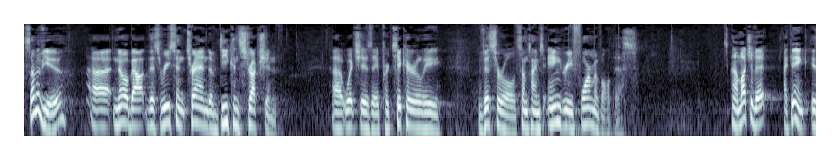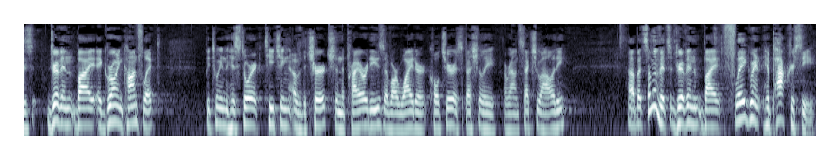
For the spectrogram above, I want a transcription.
Some of you uh, know about this recent trend of deconstruction uh, which is a particularly visceral, sometimes angry form of all this. Uh, much of it, I think, is driven by a growing conflict between the historic teaching of the church and the priorities of our wider culture, especially around sexuality. Uh, but some of it's driven by flagrant hypocrisy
